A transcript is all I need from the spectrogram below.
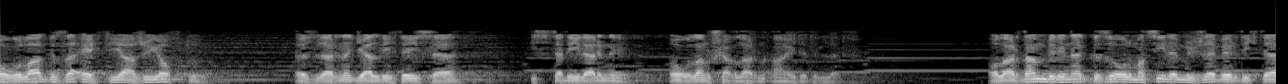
oğula qıza ehtiyacı yoxdur. Özlərinə gəldikdə isə istədiklərini oğlan uşaqlarına aid edirlər. Onlardan birinə qızı olması ilə müjdə verdikdə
